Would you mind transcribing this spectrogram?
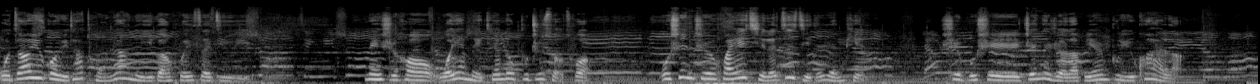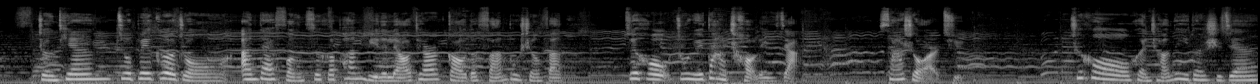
我遭遇过与她同样的一段灰色记忆，那时候我也每天都不知所措，我甚至怀疑起了自己的人品，是不是真的惹到别人不愉快了？整天就被各种暗带讽刺和攀比的聊天搞得烦不胜烦，最后终于大吵了一架，撒手而去。之后很长的一段时间，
